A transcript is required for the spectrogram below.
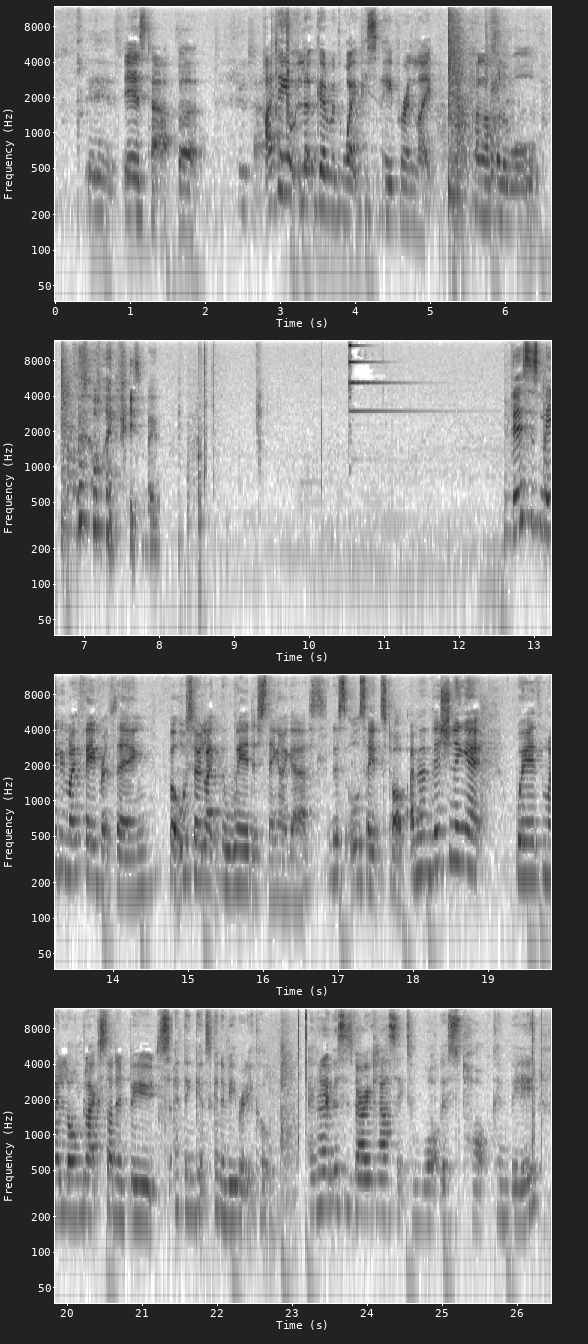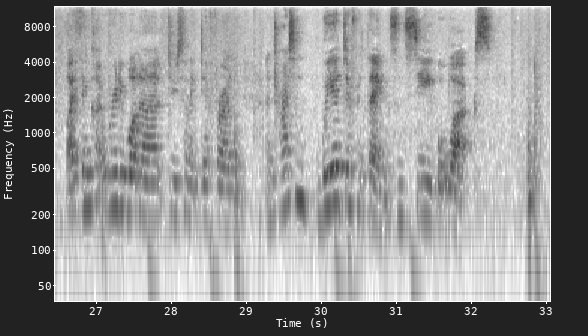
It is. It is tap, but good tap. I think it would look good with a white piece of paper and like hung up on a wall with a white piece of paper. This is maybe my favourite thing, but also like the weirdest thing, I guess. This All Saints top. I'm envisioning it with my long black studded boots. I think it's going to be really cool. I feel like this is very classic to what this top can be, but I think I really want to do something different and try some weird different things and see what works,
